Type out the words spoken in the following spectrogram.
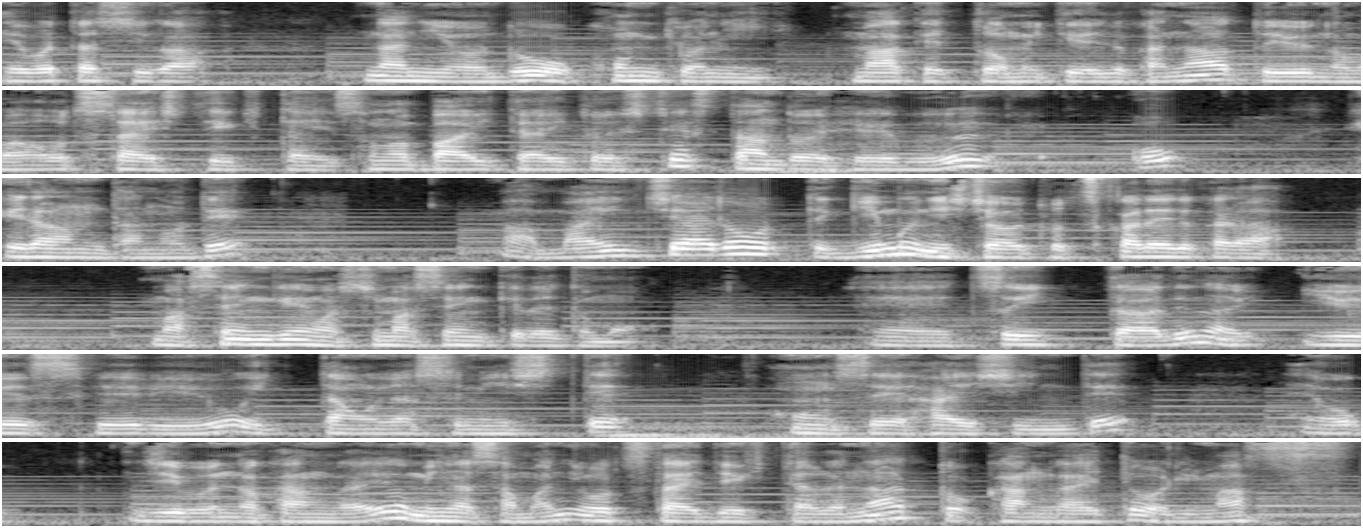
え私が何をどう根拠にマーケットを見ているかなというのはお伝えしていきたい。その媒体としてスタンド FM を選んだので、まあ毎日やろうって義務にしちゃうと疲れるから、まあ宣言はしませんけれども、えー、Twitter での US レビューを一旦お休みして、音声配信で、えー、自分の考えを皆様にお伝えできたらなと考えております。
